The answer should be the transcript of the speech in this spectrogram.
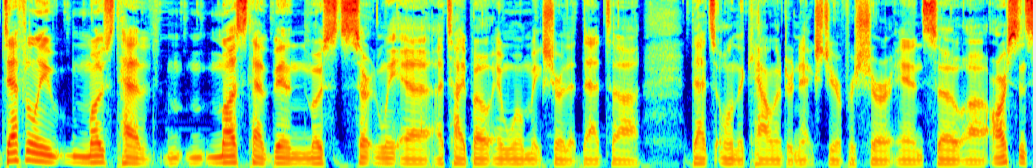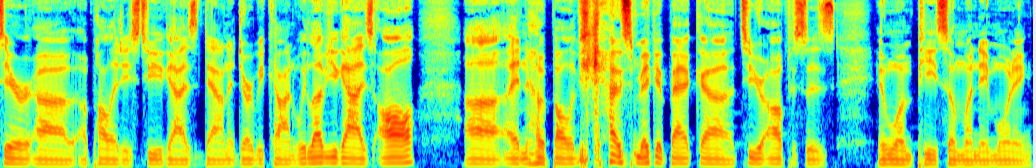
definitely most have must have been most certainly a, a typo, and we'll make sure that that. That's on the calendar next year for sure. And so, uh, our sincere uh, apologies to you guys down at DerbyCon. We love you guys all, uh, and hope all of you guys make it back uh, to your offices in one piece on Monday morning.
